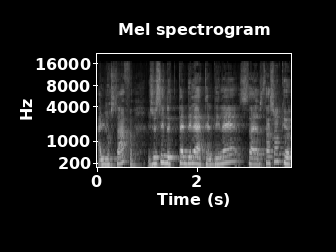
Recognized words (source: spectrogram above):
à l'URSSAF. Je sais de tel délai à tel délai, sachant que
